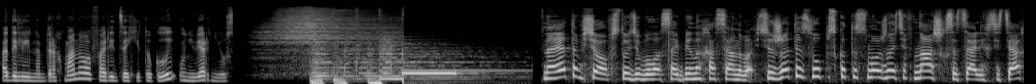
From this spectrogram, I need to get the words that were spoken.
Аделина Абдрахманова, Фарид Захитуглы, Univer News. На этом все. В студии была Сабина Хасанова. Сюжет из выпуска ты сможешь найти в наших социальных сетях,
